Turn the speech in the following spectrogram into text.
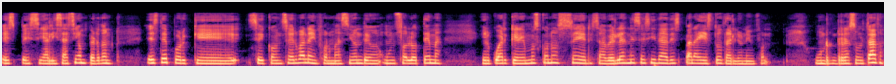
especialización, perdón. Este porque se conserva la información de un solo tema, el cual queremos conocer, saber las necesidades, para esto darle un resultado.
